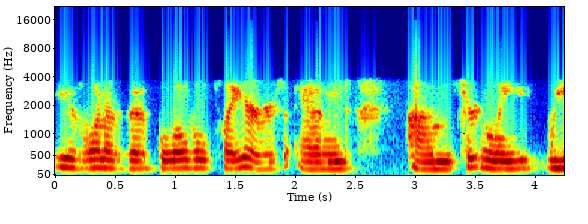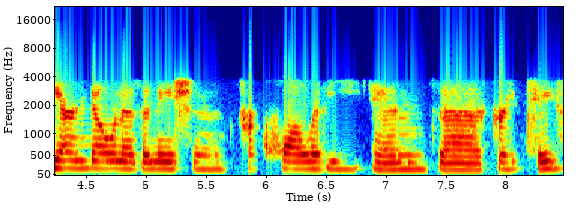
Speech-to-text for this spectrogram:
is one of the global players, and um, certainly we are known as a nation for quality and uh, great tastes.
